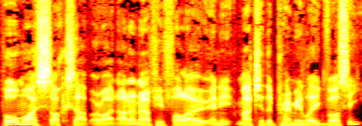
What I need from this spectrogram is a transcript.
Pull my socks up. All right. I don't know if you follow any much of the Premier League, Vossi,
